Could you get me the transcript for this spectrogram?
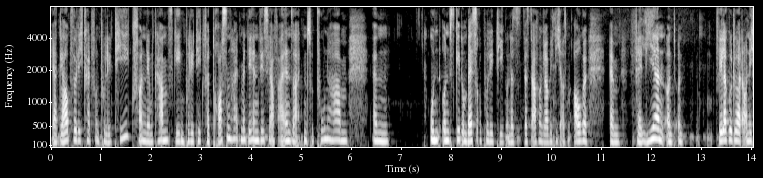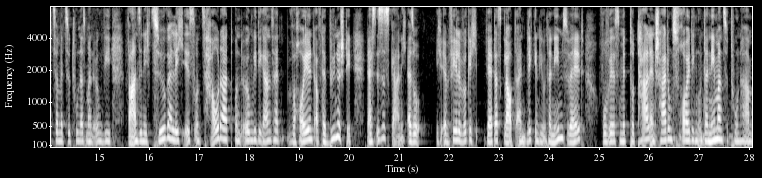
ja, Glaubwürdigkeit von Politik, von dem Kampf gegen Politikverdrossenheit, mit denen wir es ja auf allen Seiten zu tun haben. Ähm, und, und es geht um bessere Politik. Und das, das darf man, glaube ich, nicht aus dem Auge ähm, verlieren. Und, und Fehlerkultur hat auch nichts damit zu tun, dass man irgendwie wahnsinnig zögerlich ist und zaudert und irgendwie die ganze Zeit heulend auf der Bühne steht. Das ist es gar nicht. Also ich empfehle wirklich, wer das glaubt, einen Blick in die Unternehmenswelt, wo wir es mit total entscheidungsfreudigen Unternehmern zu tun haben,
